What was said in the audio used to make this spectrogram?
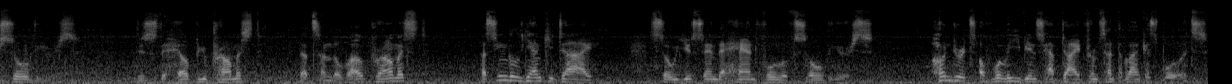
Soldiers. This is the help you promised? That Sandoval promised? A single Yankee died, so you send a handful of soldiers. Hundreds of Bolivians have died from Santa Blanca's bullets.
